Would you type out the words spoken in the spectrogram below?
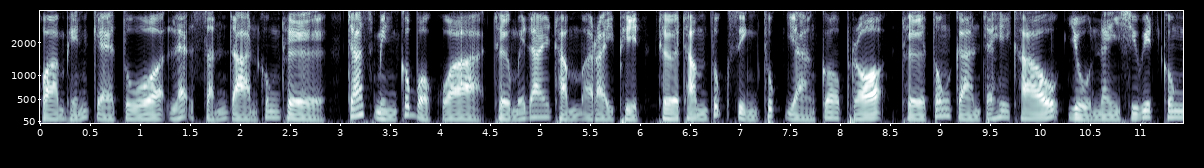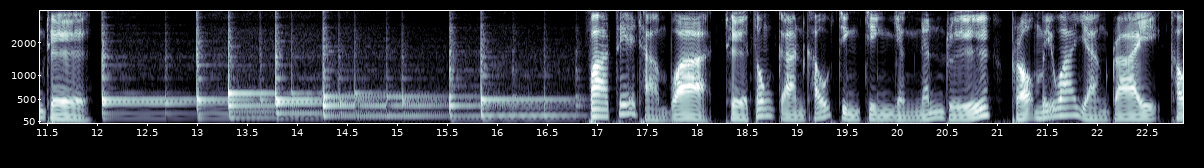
ความเห็นแก่ตัวและสันดานของเธอ จัสมินก็บอกว่าเธอไม่ได้ทำอะไรผิด เธอทำทุกสิ่งทุกอย่างก็เพราะ เธอต้องการจะให้เขาอยู่ในชีวิตของเธอ ฟาเต้ถามว่าเธอต้องการเขาจริง ๆ อย่างนั้นหรือ เพราะไม่ว่าอย่างไร เขา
